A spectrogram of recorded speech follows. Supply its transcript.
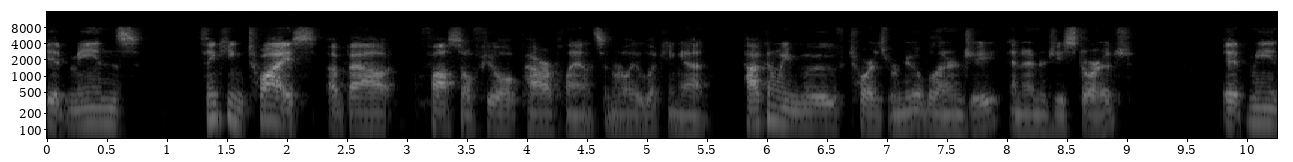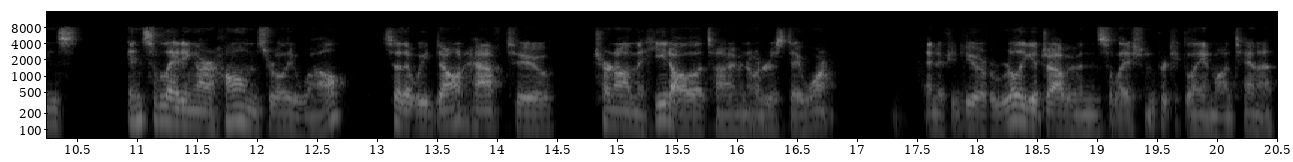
It means thinking twice about fossil fuel power plants and really looking at how can we move towards renewable energy and energy storage. It means insulating our homes really well so that we don't have to turn on the heat all the time in order to stay warm. And if you do a really good job of insulation, particularly in Montana,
